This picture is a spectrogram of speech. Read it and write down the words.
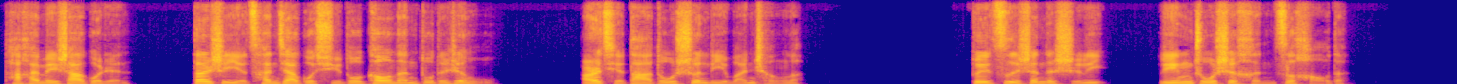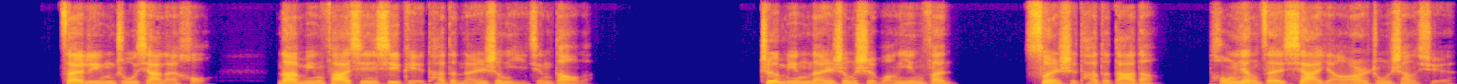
他还没杀过人，但是也参加过许多高难度的任务，而且大都顺利完成了。对自身的实力，灵竹是很自豪的。在灵竹下来后，那名发信息给他的男生已经到了。这名男生是王英帆，算是他的搭档，同样在夏阳二中上学。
